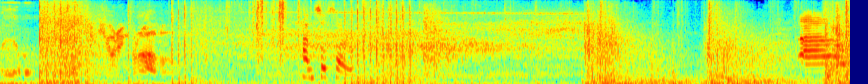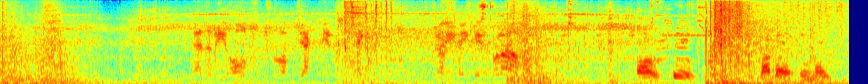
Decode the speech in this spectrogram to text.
Vehicle. Securing Bravo. I'm so sorry. Ow. Enemy holds two objectives. Take. We're taking Bravo. Oh shit. My bad, teammate.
